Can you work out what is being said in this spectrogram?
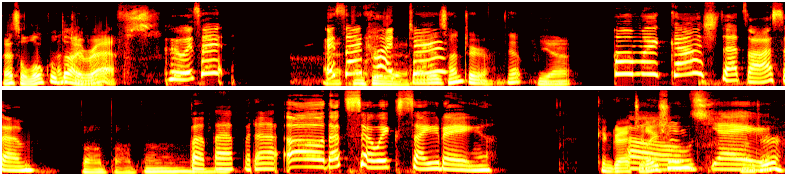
that's a local Hunter diver. Rafts. Who is it? Is that Hunter Hunter? That is Hunter. Yep. Yeah. Oh my gosh, that's awesome. Bum, bum, bum. Ba-ba-ba-da. Oh, that's so exciting. Congratulations, Oh, yay. Hunter.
